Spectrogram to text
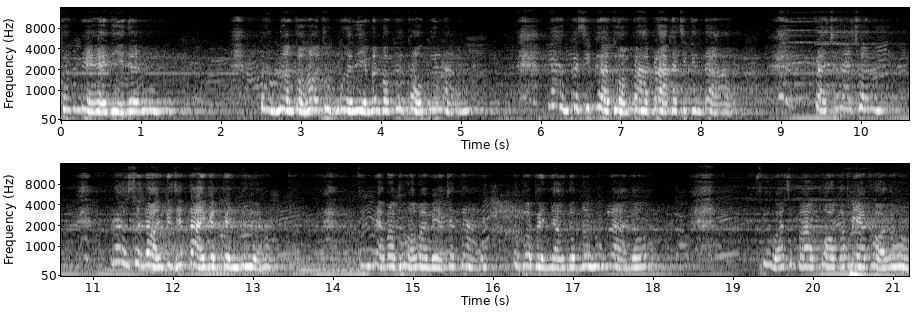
ฟังแม่ให้ดีเด้อลูกบ้านเมืองของเฮาทุกมื้อนี่มันบ่คือเขาคือหลัง น้ำก็สิเกิดท่วมป่าปลาก็สิกินดาว ประชาชนราษฎรก็จะตายกันเป็นเบื่อถึงแม้ว่าพ่อมาแม่จะตายก็บ่เป็นอย่างดอกน้องลูกหลานเนาะถือว่าสปาพ่อกับแม่ขอร้อง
